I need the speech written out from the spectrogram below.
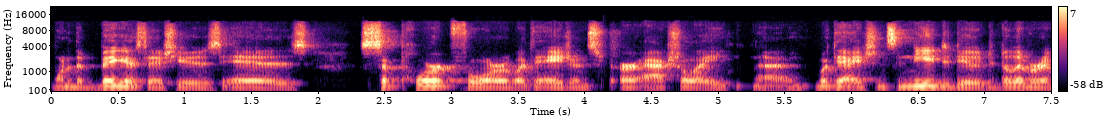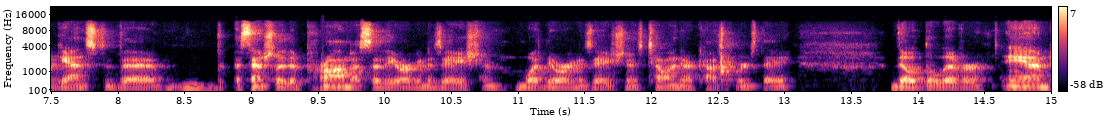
one of the biggest issues is support for what the agents are actually uh, what the agents need to do to deliver against the essentially the promise of the organization what the organization is telling their customers they they'll deliver and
